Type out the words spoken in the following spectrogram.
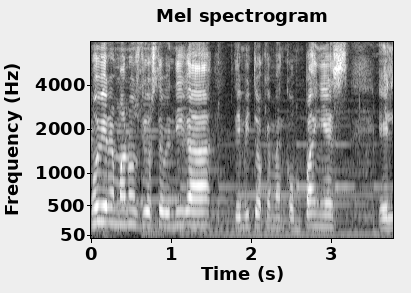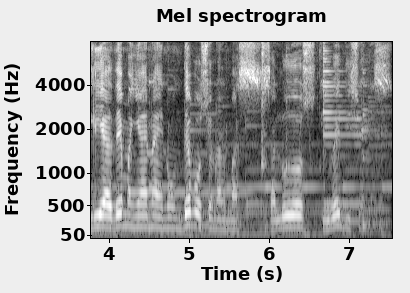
Muy bien hermanos, Dios te bendiga. Te invito a que me acompañes el día de mañana en un devocional más. Saludos y bendiciones.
